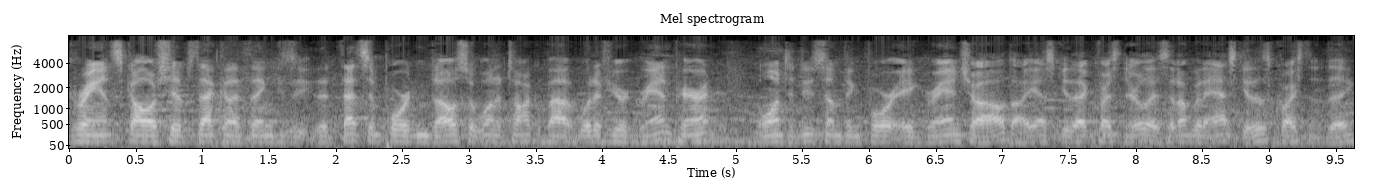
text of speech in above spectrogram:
grants, scholarships, that kind of thing, because that's important. I also want to talk about what if you're a grandparent and want to do something for a grandchild. I asked you that question earlier. I said I'm going to ask you this question today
